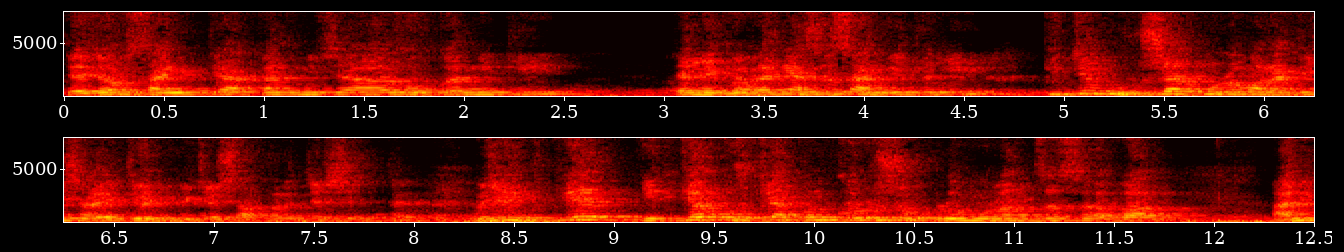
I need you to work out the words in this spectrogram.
त्याच्यावर साहित्य अकादमीच्या लोकांनी की त्या लेखकांनी असं सांगितलं की किती हुशार मुलं मराठी शाळेत झेडपीच्या साताराच्या शिकत आहेत. म्हणजे इतके इतक्या गोष्टी आपण करू शकलो मुलांचा सहभाग. आणि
